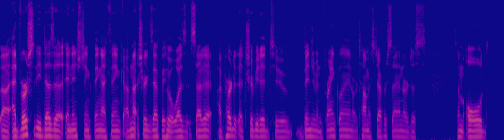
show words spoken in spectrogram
uh, adversity does a, an interesting thing. I think I'm not sure exactly who it was that said it. I've heard it attributed to Benjamin Franklin or Thomas Jefferson or just some old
